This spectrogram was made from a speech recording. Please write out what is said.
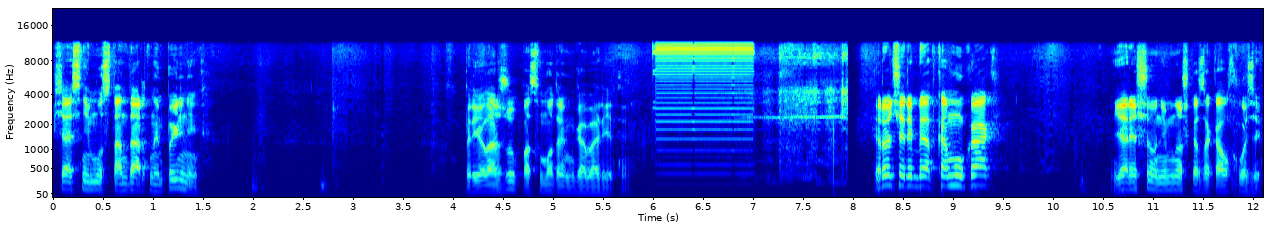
Сейчас сниму стандартный пыльник. Приложу, посмотрим габариты. Короче, ребят, кому как. Я решил немножко заколхозить.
